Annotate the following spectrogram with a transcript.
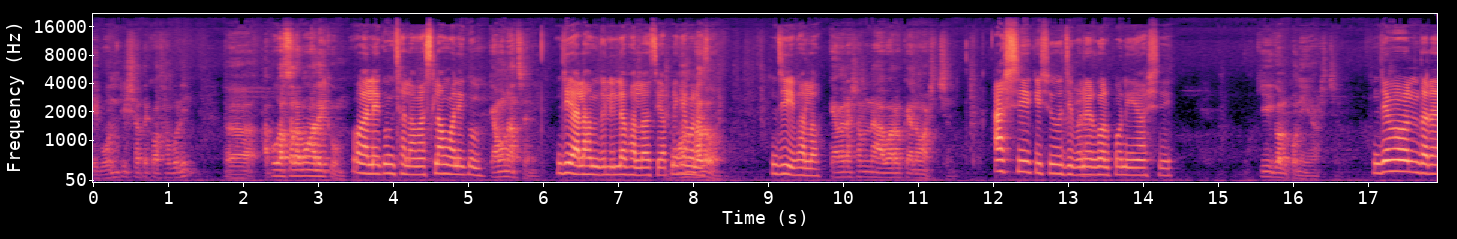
এই বোনটির সাথে কথা বলি। আপু আসসালামু আলাইকুম। ওয়ালাইকুম সালাম আসসালামু আলাইকুম। কেমন আছেন? জি আলহামদুলিল্লাহ ভালো আছি। আপনি কেমন আছেন? জি ভালো। ক্যামেরার সামনে আবারও কেন আসছেন? আসছি কিছু জীবনের গল্প নিয়ে আসছি। কি গল্প নিয়ে আসছেন? যেমন ধরে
